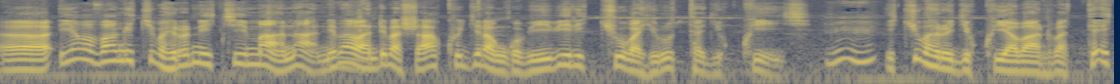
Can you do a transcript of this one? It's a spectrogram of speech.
Eh, iyo bavanga icyubahiro n'icy'imana ni ba bandi bashaka kugira ngo bibire icyubahiro utagikwiye icyubahiro gikwiye abantu batekereza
